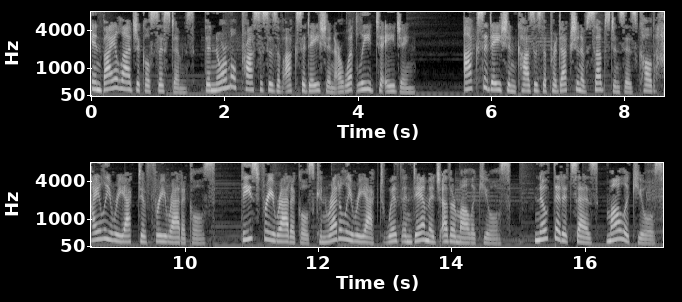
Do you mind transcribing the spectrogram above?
In biological systems, the normal processes of oxidation are what lead to aging. Oxidation causes the production of substances called highly reactive free radicals. These free radicals can readily react with and damage other molecules. Note that it says, molecules,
